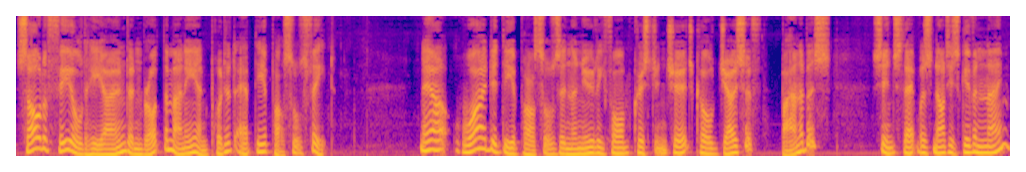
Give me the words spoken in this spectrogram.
sold a field he owned and brought the money and put it at the apostles' feet. Now, why did the apostles in the newly formed Christian church call Joseph Barnabas? since that was not his given name?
